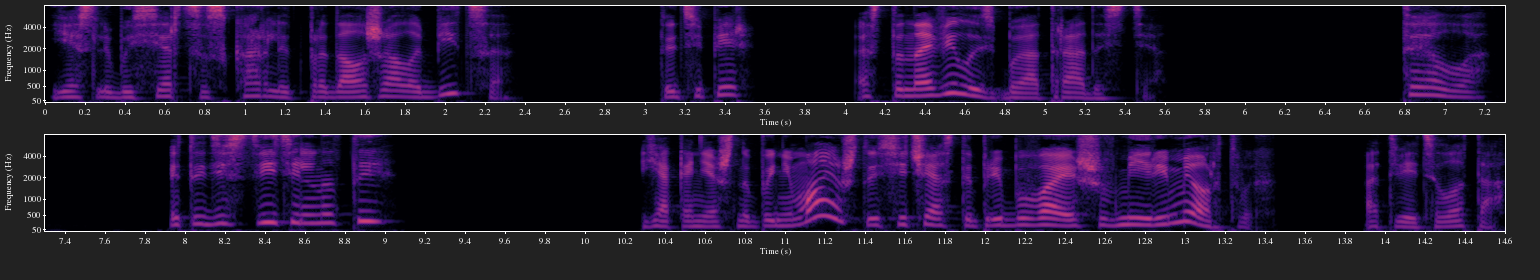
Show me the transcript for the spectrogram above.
Если бы сердце Скарлетт продолжало биться, то теперь остановилось бы от радости. «Телла, это действительно ты?» «Я, конечно, понимаю, что сейчас ты пребываешь в мире мертвых», — ответила та.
